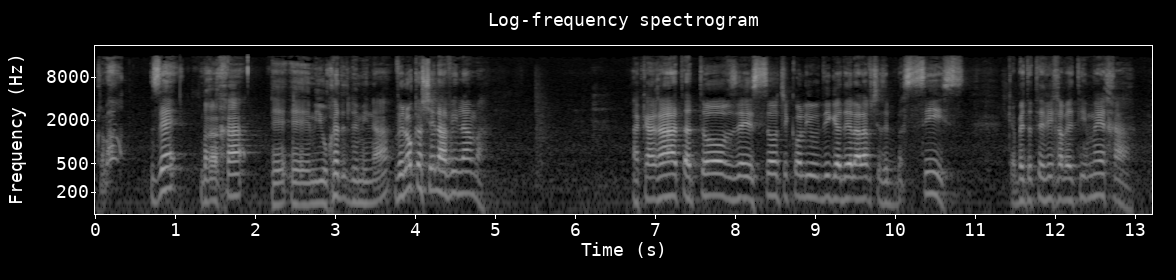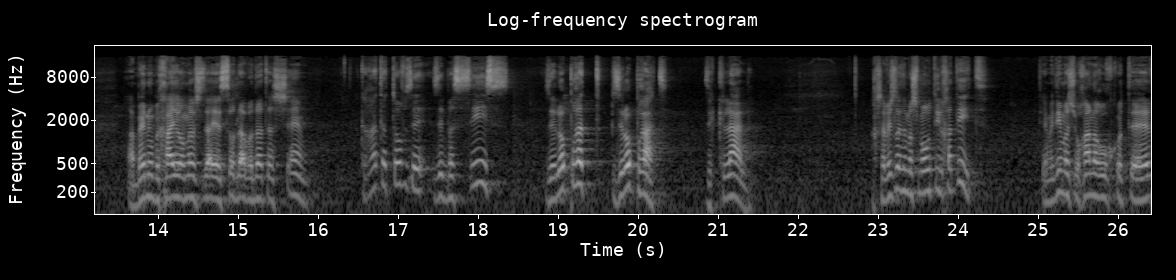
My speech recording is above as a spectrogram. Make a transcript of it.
כלומר, זה ברכה אה, אה, מיוחדת במינה, ולא קשה להבין למה. הכרת הטוב זה יסוד שכל יהודי גדל עליו, שזה בסיס. כבד את אביך ואת אמך. רבנו בחיי אומר שזה היסוד לעבודת השם. הכרת הטוב זה, זה בסיס, זה לא, פרט, זה לא פרט, זה כלל. עכשיו יש לזה משמעות הלכתית. אתם יודעים, השולחן ערוך כותב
